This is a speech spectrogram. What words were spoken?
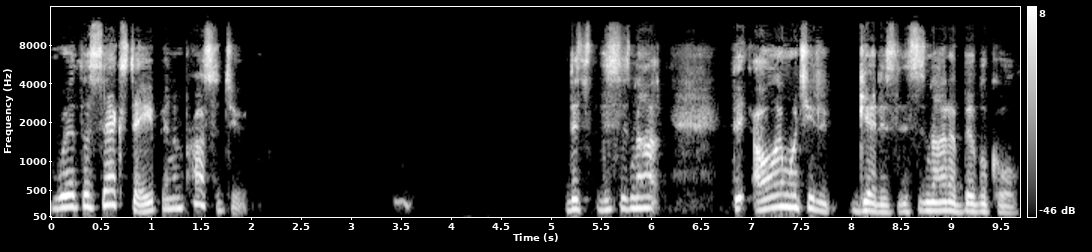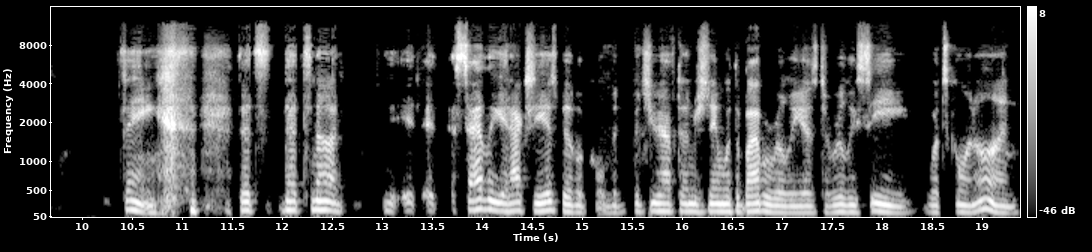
with a sex tape and a prostitute. This this is not the, all I want you to get is this is not a biblical thing. that's that's not. It, it, sadly, it actually is biblical, but but you have to understand what the Bible really is to really see what's going on.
